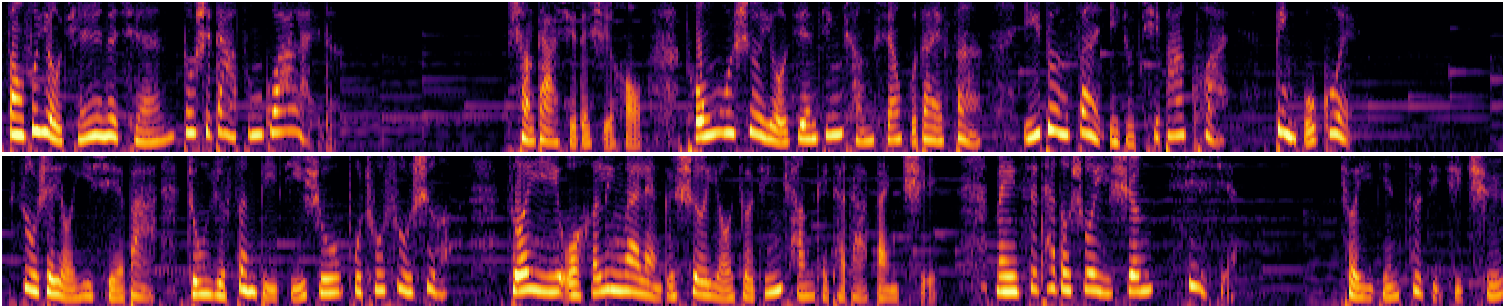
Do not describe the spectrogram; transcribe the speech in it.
仿佛有钱人的钱都是大风刮来的。上大学的时候，同屋舍友间经常相互带饭，一顿饭也就七八块，并不贵。宿舍有一学霸，终日奋笔疾书不出宿舍，所以我和另外两个舍友就经常给他打饭吃。每次他都说一声谢谢，就一边自己去吃，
